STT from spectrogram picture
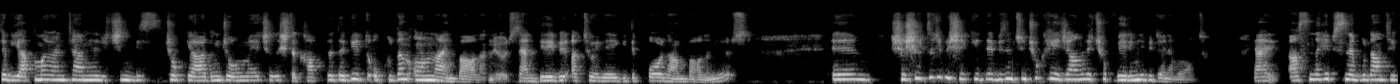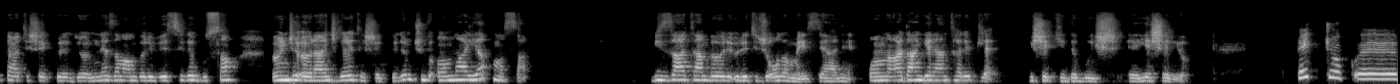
tabii yapma yöntemleri için biz çok yardımcı olmaya çalıştık. Haftada bir de okuldan online bağlanıyoruz. Yani birebir atölyeye gidip oradan bağlanıyoruz. Ee, şaşırtıcı bir şekilde bizim için çok heyecanlı ve çok verimli bir dönem oldu. Yani aslında hepsine buradan tekrar teşekkür ediyorum. Ne zaman böyle vesile bulsam önce öğrencilere teşekkür ediyorum. Çünkü onlar yapmasa biz zaten böyle üretici olamayız. Yani onlardan gelen taleple bir şekilde bu iş e, yeşeriyor. Pek çok e,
